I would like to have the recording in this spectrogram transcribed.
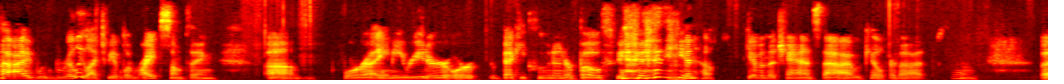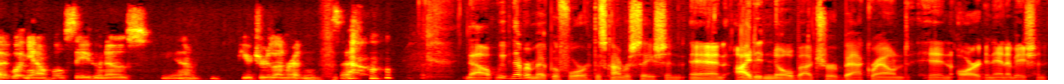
I would really like to be able to write something um, for uh, Amy Reeder or Becky Cloonan or both. you know, given the chance, that I would kill for that. So, but well, you know, we'll see. Who knows? You know, future's unwritten. So. Now, we've never met before this conversation, and I didn't know about your background in art and animation.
